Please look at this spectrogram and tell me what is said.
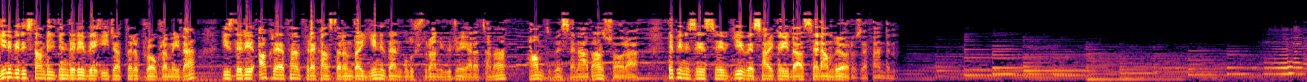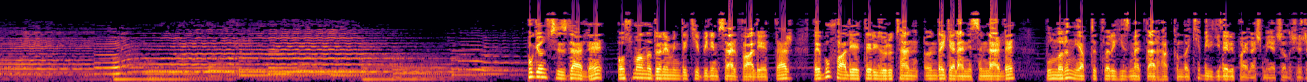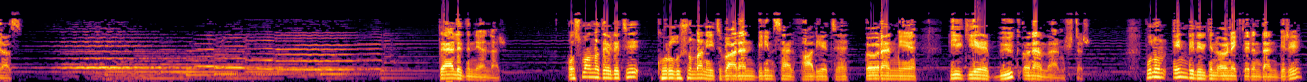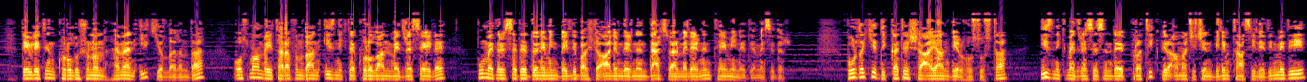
Yeni bir İslam Bilginleri ve İcatları programıyla bizleri Akra FM frekanslarında yeniden buluşturan Yüce Yaratan'a hamd ve senadan sonra hepinizi sevgi ve saygıyla selamlıyoruz efendim. Bugün sizlerle Osmanlı dönemindeki bilimsel faaliyetler ve bu faaliyetleri yürüten önde gelen isimlerle bunların yaptıkları hizmetler hakkındaki bilgileri paylaşmaya çalışacağız. Değerli dinleyenler, Osmanlı Devleti kuruluşundan itibaren bilimsel faaliyete, öğrenmeye, bilgiye büyük önem vermiştir. Bunun en belirgin örneklerinden biri, devletin kuruluşunun hemen ilk yıllarında Osman Bey tarafından İznik'te kurulan medreseyle bu medresede dönemin belli başlı alimlerinin ders vermelerinin temin edilmesidir. Buradaki dikkate şayan bir hususta, İznik medresesinde pratik bir amaç için bilim tahsil edilmediği,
